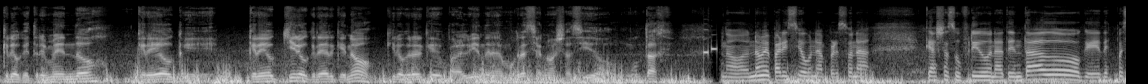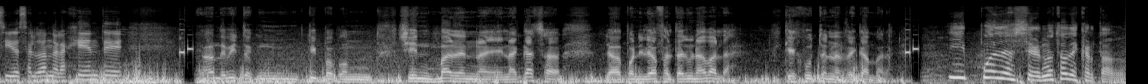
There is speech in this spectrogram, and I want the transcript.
creo que tremendo. Creo que, creo, quiero creer que no. Quiero creer que para el bien de la democracia no haya sido un montaje. No, no me pareció una persona que haya sufrido un atentado, que después sigue saludando a la gente. ¿Han visto que un tipo con 100 balas en la, en la casa le va, a poner, le va a faltar una bala? Que es justo en la recámara. Y puede ser, no está descartado.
